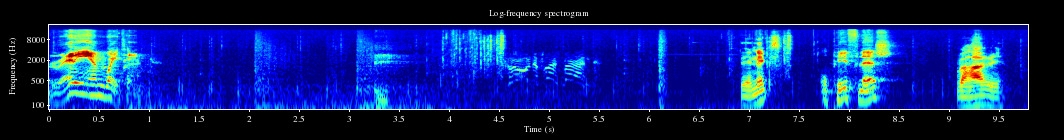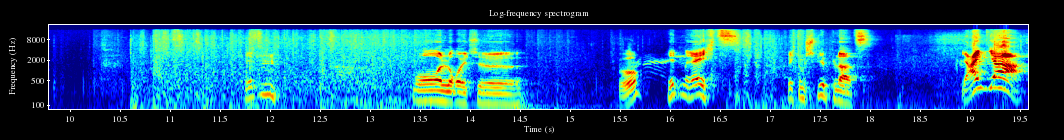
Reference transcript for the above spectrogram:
Ready and waiting. Nee, nix. OP-Flash. War Harry. Hinten. Oh, Leute. Wo? Hinten rechts. Richtung Spielplatz. Ja, ja!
